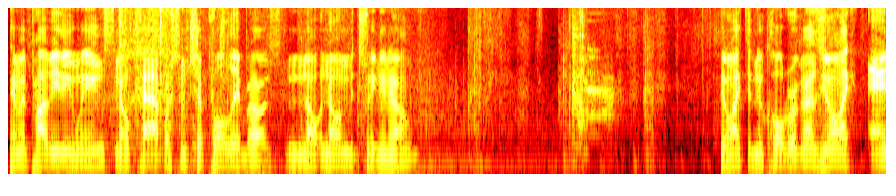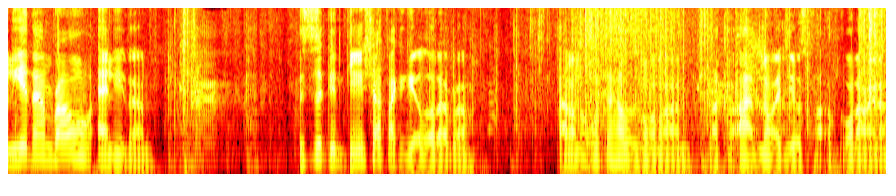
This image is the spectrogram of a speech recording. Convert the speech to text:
Him and probably eating wings, no cap, or some Chipotle, bro. No, no in between, you know. You don't like the new Cold War guns? You don't like any of them, bro? Any of them? This is a good game shot if I could get loaded, bro. I don't know what the hell is going on. Like, I have no idea what's going on right now.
